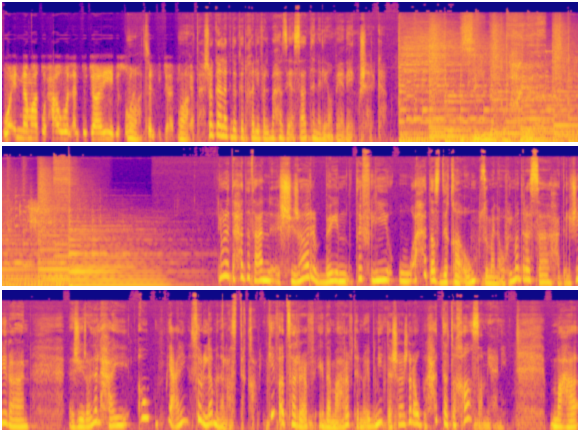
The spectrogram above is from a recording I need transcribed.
وإنما تحاول أن تجاريه بصورة إيجابية. واضح. شكرا لك دكتور خليفة المحرزي أسعدتنا اليوم بهذه المشاركة. زينة الحياة. اليوم نتحدث عن الشجار بين طفلي وأحد أصدقائه زملائه في المدرسة أحد الجيران. جيران الحي أو يعني ثلة من الأصدقاء. كيف أتصرف إذا ما عرفت أنه ابني تشاجر أو حتى تخاصم يعني مع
